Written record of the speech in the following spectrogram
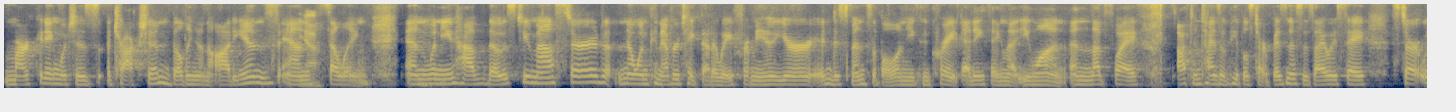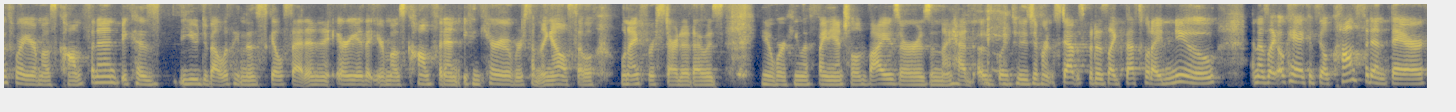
marketing, which is attraction, building an audience, and yeah. selling. And when you have those two mastered, no one can ever take that away from you. You're indispensable and you can create anything that you want. And that's why oftentimes when people start businesses, I always say start with where you're most confident because you developing the skill set in an area that you're most confident, you can carry over something else. So when I first started, I was, you know, working with financial advisors and I had, I was going through these different steps, but it's like, that's what I knew. And I was like, okay, I could feel confident there.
